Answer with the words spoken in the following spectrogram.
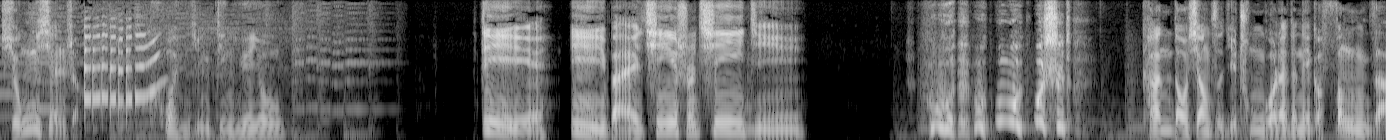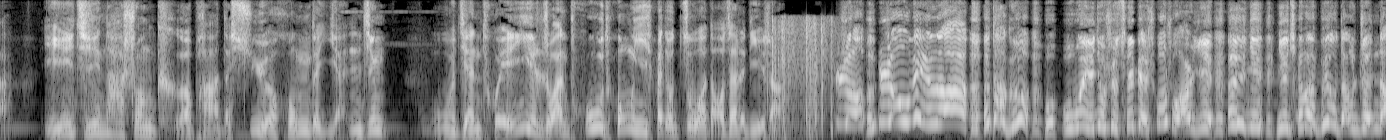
熊先生。欢迎订阅哟。第一百七十七集，我我我我是他，看到向自己冲过来的那个疯子。以及那双可怕的血红的眼睛，吴坚腿一软，扑通一下就坐倒在了地上。饶饶命啊，大哥，我我也就是随便说说而已，呃，您您千万不要当真的，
